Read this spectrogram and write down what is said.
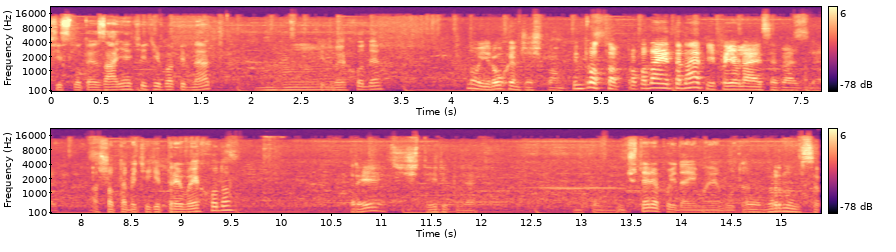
Всі слоти зайняті, типа під нет, Мгм. під виходи. Ну і рухаем же шпам. Він просто пропадає інтернет і появляється опять, блядь. А що в тебе тільки три виходи? Три чи чотири, блядь. Не. Ну, Чотири, по ідеї, має бути. О, вернувся.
